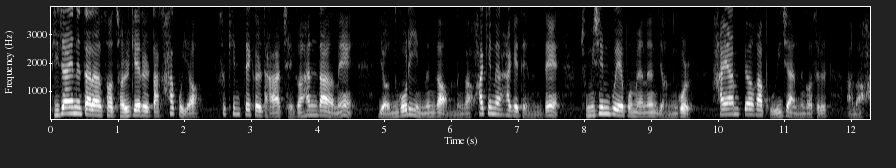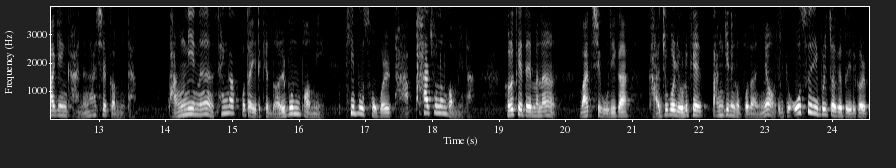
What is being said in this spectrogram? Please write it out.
디자인에 따라서 절개를 딱 하고요. 스킨텍을 다 제거한 다음에 연골이 있는가 없는가 확인을 하게 되는데 중심부에 보면은 연골, 하얀 뼈가 보이지 않는 것을 아마 확인 가능하실 겁니다. 박리는 생각보다 이렇게 넓은 범위, 피부 속을 다 파주는 겁니다. 그렇게 되면은 마치 우리가 가죽을 이렇게 당기는 것보다는요 이렇게 옷을 입을 적에도 이걸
